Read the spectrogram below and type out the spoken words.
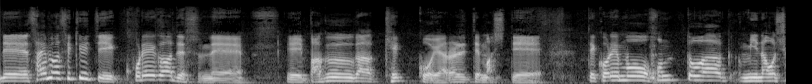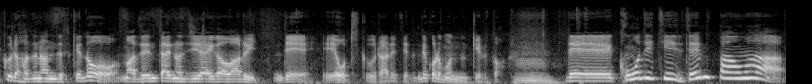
で、サイバーセキュリティ、これがですね、えー、バグが結構やられてまして、でこれも本当は見直しくるはずなんですけど、まあ、全体の地合いが悪いんで、えー、大きく売られてるんで、これも抜けると、うん、でコモディティ全般は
